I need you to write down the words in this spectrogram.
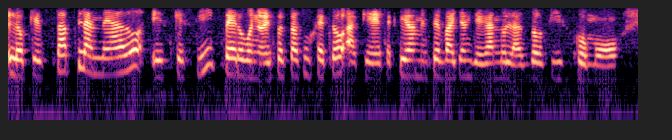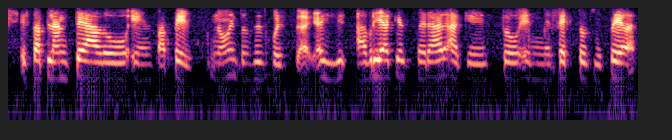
lo que está planeado es que sí, pero bueno, esto está sujeto a que efectivamente vayan llegando las dosis como está planteado en papel, ¿no? Entonces, pues habría que esperar a que esto en efecto suceda.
